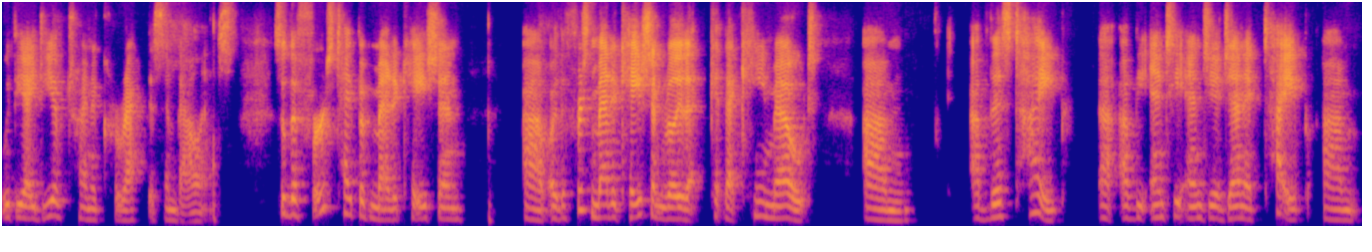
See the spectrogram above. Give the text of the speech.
with the idea of trying to correct this imbalance. So the first type of medication, uh, or the first medication really that, that came out um, of this type, uh, of the anti-angiogenic type um,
